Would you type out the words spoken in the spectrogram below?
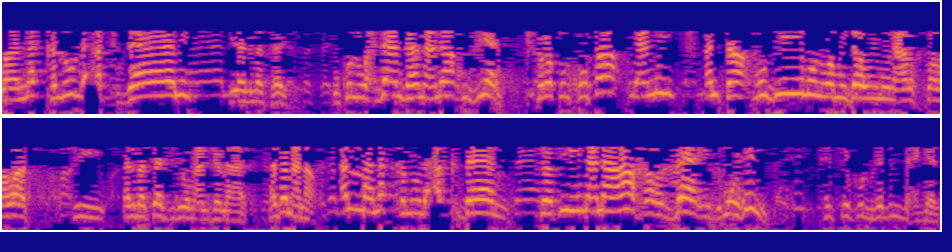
ونقل الأقدام إلى المساجد. وكل واحدة عندها معنى مزيان. كثرة الخطى يعني أنت مديم ومداوم على الصلوات في المساجد ومع الجماعات. هذا معنى. أما نقل الأقدام ففيه معنى آخر زائد مهم. حيت يكون غير المعكاز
